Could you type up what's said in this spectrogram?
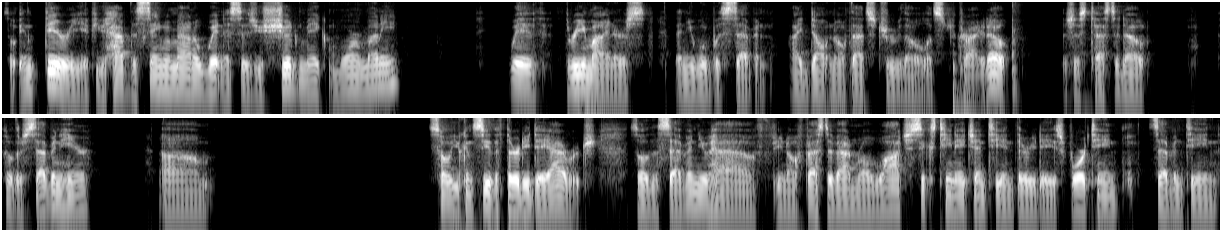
So in theory, if you have the same amount of witnesses, you should make more money with three miners than you would with seven. I don't know if that's true though. Let's try it out. Let's just test it out. So there's seven here. Um, so you can see the 30 day average. So the seven, you have, you know, Festive Admiral Watch, 16 HNT in 30 days, 14, 17,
